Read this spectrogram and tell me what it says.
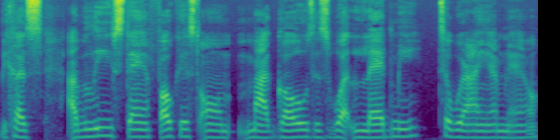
Because I believe staying focused on my goals is what led me to where I am now.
